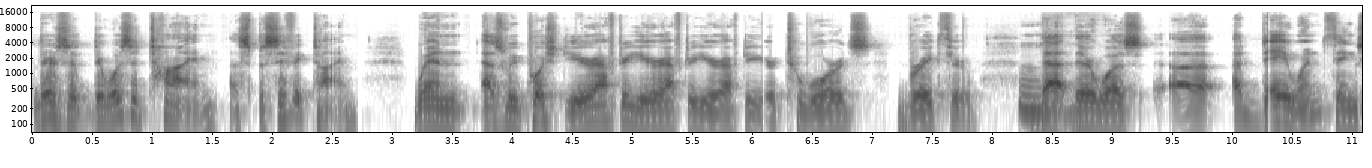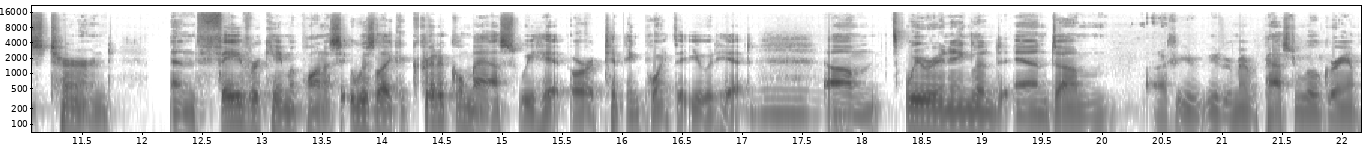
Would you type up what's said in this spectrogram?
there's a there was a time, a specific time, when as we pushed year after year after year after year towards breakthrough, hmm. that there was a, a day when things turned and favor came upon us. It was like a critical mass we hit, or a tipping point that you would hit. Um, we were in England, and um, I don't know if you, you remember Pastor Will Graham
